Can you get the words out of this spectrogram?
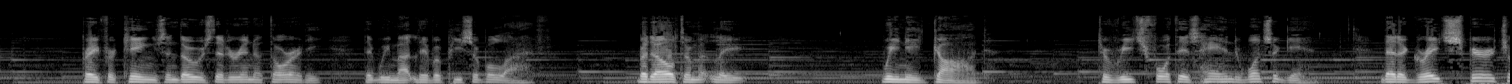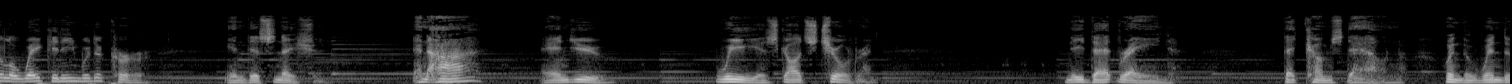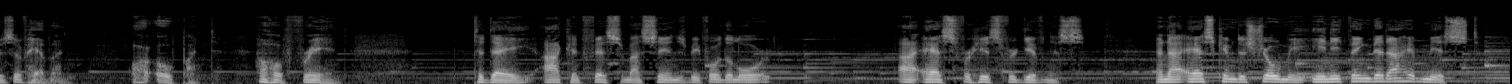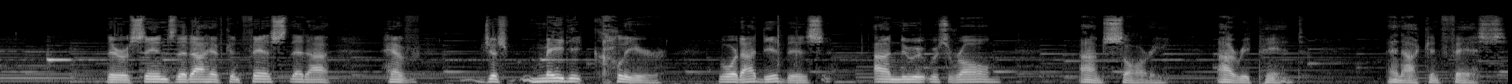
Pray for kings and those that are in authority that we might live a peaceable life. But ultimately, we need God to reach forth His hand once again, that a great spiritual awakening would occur in this nation. And I and you we as God's children need that rain that comes down when the windows of heaven are opened. Oh, friend, today I confess my sins before the Lord. I ask for His forgiveness and I ask Him to show me anything that I have missed. There are sins that I have confessed that I have just made it clear Lord, I did this. I knew it was wrong. I'm sorry. I repent and I confess.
